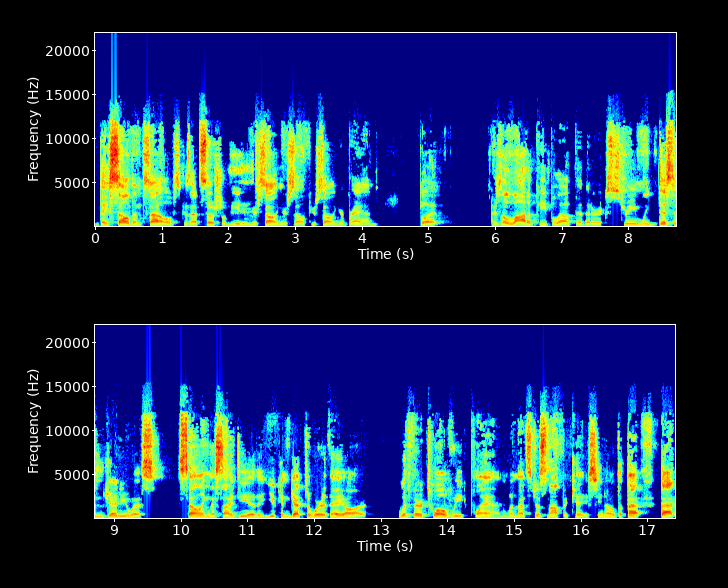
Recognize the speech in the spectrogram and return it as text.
they sell themselves because that's social media. You're selling yourself, you're selling your brand, but there's a lot of people out there that are extremely disingenuous selling this idea that you can get to where they are with their 12 week plan when that's just not the case you know? But back back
